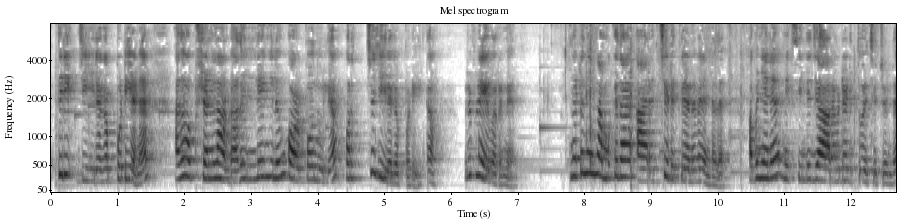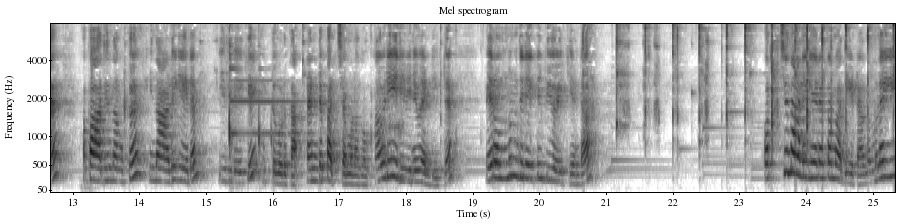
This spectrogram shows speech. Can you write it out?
ഇത്തിരി ജീരകപ്പൊടിയാണ്. അത് ഓപ്ഷനിലാണ്ടോ അതില്ലെങ്കിലും കുഴപ്പമൊന്നുമില്ല. കുറച്ച് ജീരകപ്പൊടി കേട്ടോ ഒരു ഫ്ലേവറിന് എന്നിട്ട് ഞാൻ നമുക്കിത് അരച്ചെടുക്കുകയാണ് വേണ്ടത്. അപ്പൊ ഞാൻ മിക്സിന്റെ ജാർ ഇവിടെ എടുത്തു വെച്ചിട്ടുണ്ട്. അപ്പോൾ ആദ്യം നമുക്ക് ഈ നാളികേരം ഇതിലേക്ക് ഇട്ട് കൊടുക്കാം. രണ്ട് പച്ചമുളകും. ആ ഒരു എരിവിന് വേണ്ടിയിട്ട്. വേറെ ഒന്നും ഇതിലേക്ക് ഉപയോഗിക്കേണ്ട. കുറച്ച് നാളികേരമൊക്കെ മതി കേട്ടോ. നമ്മൾ ഈ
